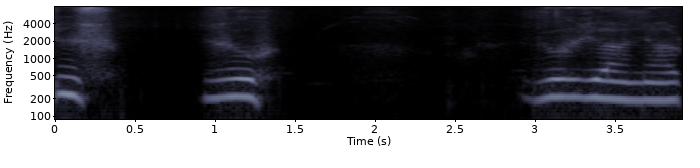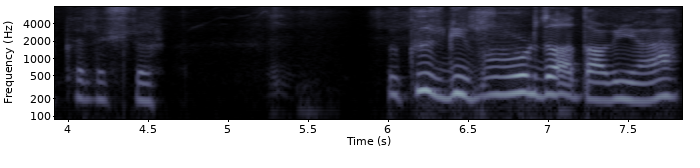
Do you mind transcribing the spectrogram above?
Tüh. Yuh. Yuh yani arkadaşlar. Öküz gibi vurdu adam ya.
